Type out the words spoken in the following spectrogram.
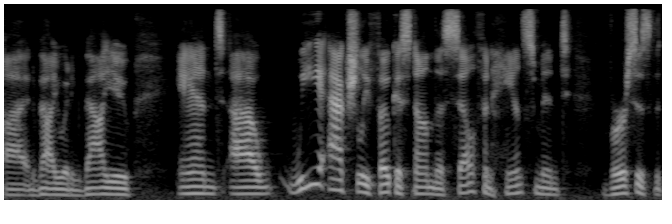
uh, in evaluating value. And uh, we actually focused on the self enhancement versus the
